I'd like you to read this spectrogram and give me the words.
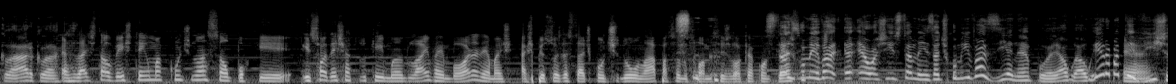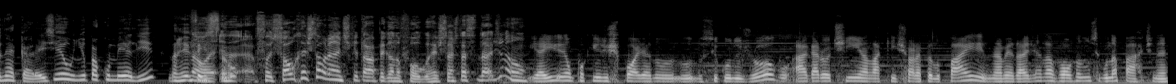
claro, claro. A cidade talvez tenha uma continuação, porque ele só deixa tudo queimando lá e vai embora, né? Mas as pessoas da cidade continuam lá, passando fome, seja lá o que Cidade acontece. ficou meio vazia. Eu, eu achei isso também. Cidade ficou meio vazia, né, pô? É, algu- Alguém era pra ter É. visto, né, cara? Aí se reuniu pra comer ali na Não, refeição. é- foi só o restaurante que tava pegando fogo, o restante da cidade não. E aí, um pouquinho de spoiler no, no- no segundo jogo, a garotinha lá que chora pelo pai, na verdade, ela volta na segunda parte, né?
